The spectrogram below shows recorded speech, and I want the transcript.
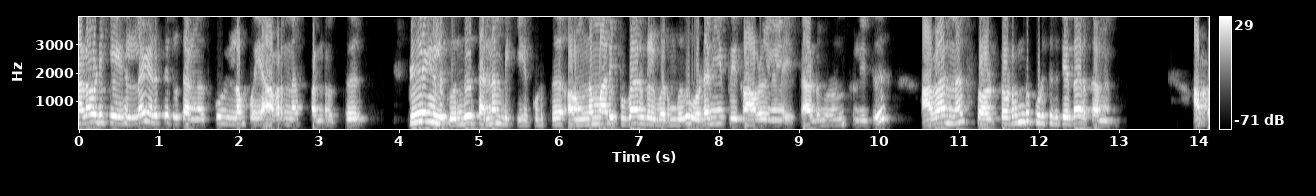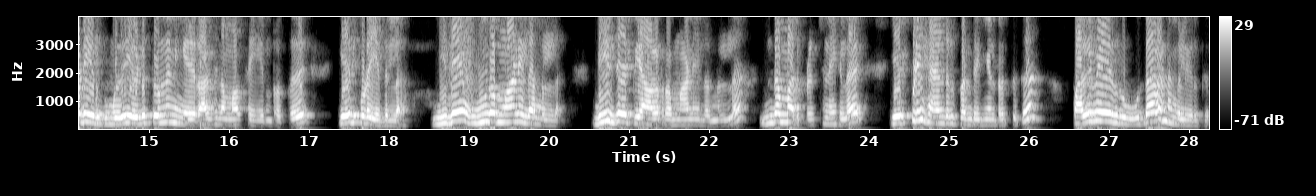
நடவடிக்கைகள்லாம் எடுத்துட்டு இருக்காங்க. ஸ்கூல் எல்லாம் போய் அவேர்னஸ் பண்றது. பிள்ளைங்களுக்கு வந்து தன்னம்பிக்கையை கொடுத்து அந்த மாதிரி புகார்கள் வரும்போது உடனே போய் காவல் நிலையத்தை அணுகணும்னு சொல்லிட்டு அவேர்னஸ் தொடர்ந்து கொடுத்துக்கிட்டே தான் இருக்காங்க. அப்படி இருக்கும்போது எடுத்தோன்னு நீங்க ராஜினாமா செய்கின்றது ஏற்புடையதில்லை. இதே உங்க மாநிலங்கள்ல பிஜேபி ஆள்ற மாநிலங்கள்ல இந்த மாதிரி பிரச்சனைகளை எப்படி ஹேண்டில் பண்றீங்கன்றதுக்கு பல்வேறு உதாரணங்கள் இருக்கு.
